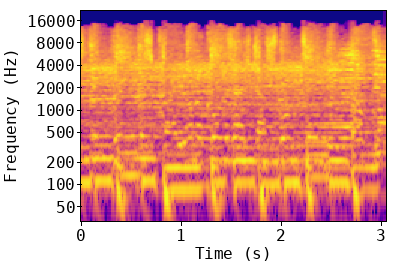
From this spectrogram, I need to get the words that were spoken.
plastic ring. This crayon on the corner's There's just one in.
